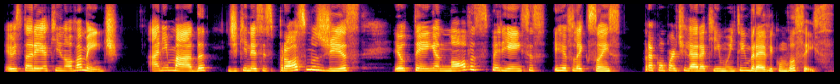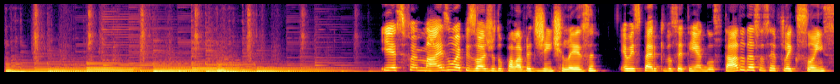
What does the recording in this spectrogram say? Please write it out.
eu estarei aqui novamente animada de que nesses próximos dias eu tenha novas experiências e reflexões para compartilhar aqui muito em breve com vocês. E esse foi mais um episódio do Palavra de Gentileza. Eu espero que você tenha gostado dessas reflexões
